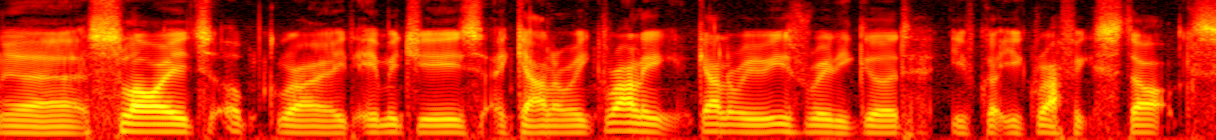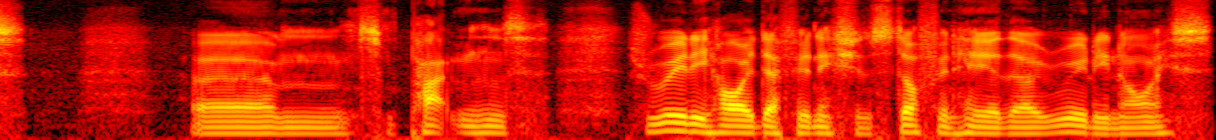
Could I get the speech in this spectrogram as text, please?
uh, slides, upgrade, images, a gallery. gallery. Gallery is really good. You've got your graphic stocks, um, some patterns. It's really high definition stuff in here though, really nice.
